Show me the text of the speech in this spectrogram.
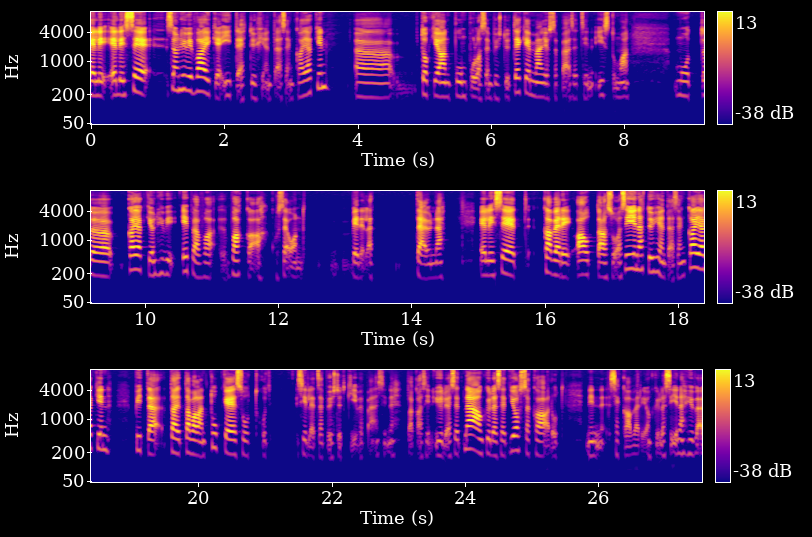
eli eli se, se on hyvin vaikea itse tyhjentää sen kajakin. Tokiaan pumpulla sen pystyy tekemään, jos sä pääset sinne istumaan. Mutta kajakki on hyvin epävakaa, kun se on vedellä täynnä. Eli se, että kaveri auttaa sua siinä, tyhjentää sen kajakin, pitää, tai tavallaan tukee sut kun, sille, että sä pystyt kiivepään sinne takaisin ylös. Et nämä on kyllä se, että jos sä kaadut, niin se kaveri on kyllä siinä hyvä,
